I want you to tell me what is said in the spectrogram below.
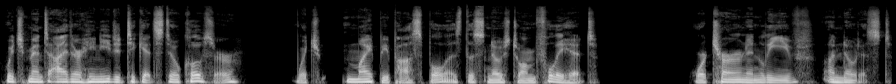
Which meant either he needed to get still closer, which might be possible as the snowstorm fully hit, or turn and leave unnoticed.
